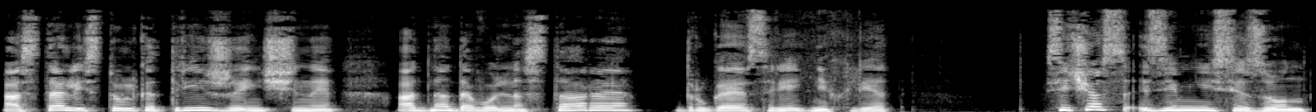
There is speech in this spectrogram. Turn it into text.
Остались только три женщины, одна довольно старая, другая средних лет. Сейчас зимний сезон,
